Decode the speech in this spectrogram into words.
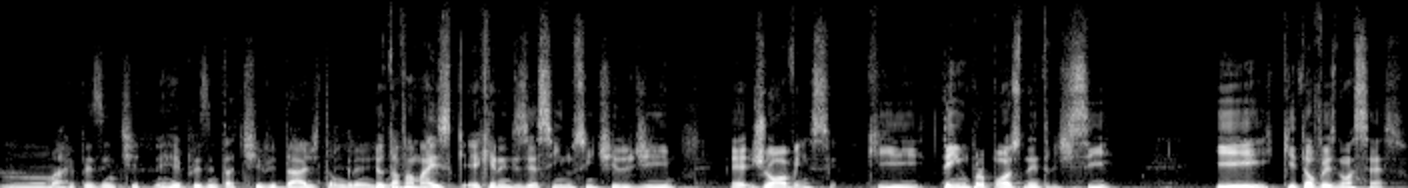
uma representatividade tão grande. Eu né? tava mais que- querendo dizer assim no sentido de eh, jovens que têm um propósito dentro de si e que talvez não acessam,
